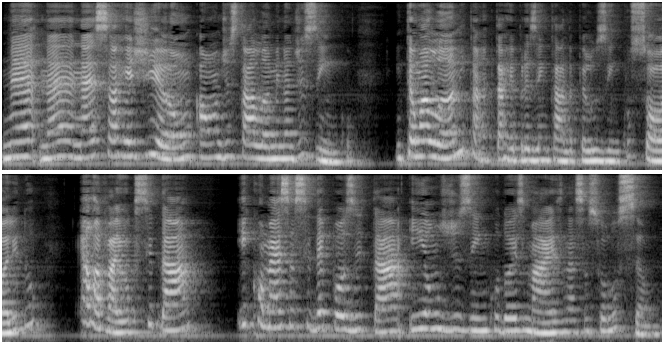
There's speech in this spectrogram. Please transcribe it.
Né, né, nessa região onde está a lâmina de zinco. Então, a lâmina está representada pelo zinco sólido, ela vai oxidar e começa a se depositar íons de zinco 2+, nessa solução.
